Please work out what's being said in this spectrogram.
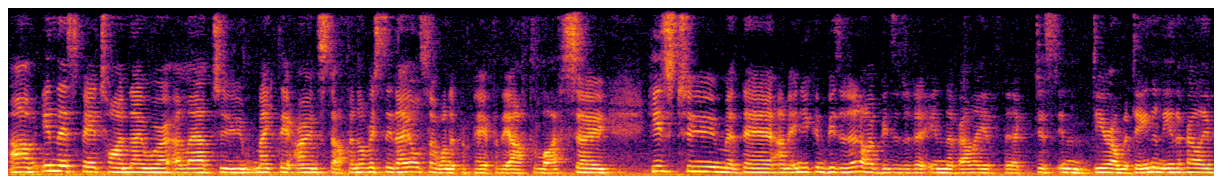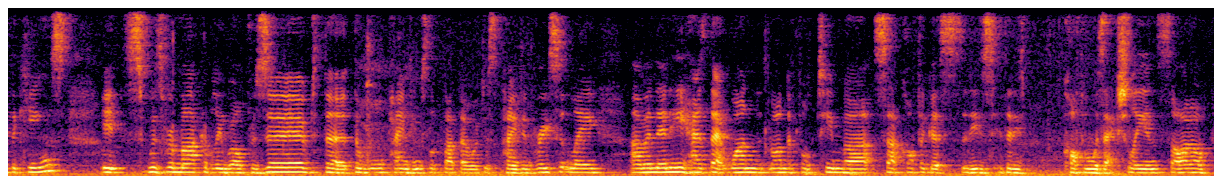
Um, in their spare time, they were allowed to make their own stuff, and obviously they also want to prepare for the afterlife. So his tomb there, um, and you can visit it. I visited it in the Valley of the, just in Deir el Medina, near the Valley of the Kings. It was remarkably well preserved. The, the wall paintings looked like they were just painted recently. Um, and then he has that one wonderful timber sarcophagus that his, that his coffin was actually inside of.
